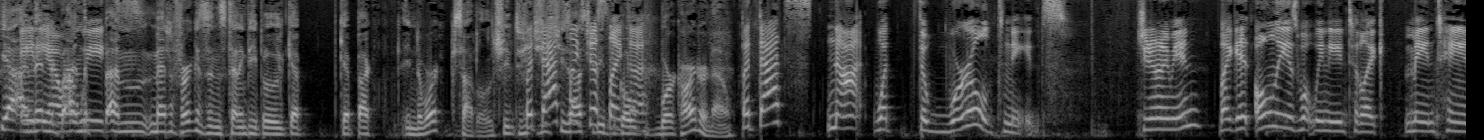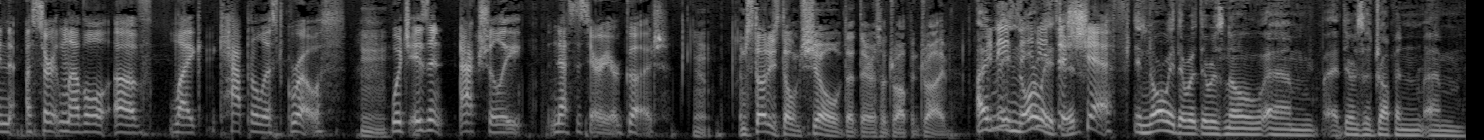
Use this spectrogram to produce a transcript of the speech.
yeah, and then eighty-hour and the, um, Mette Frederiksen's telling people get get back in the work saddle. She, But she that's she's like asking just people like to go a- work harder now. But that's not what the world needs. Do you know what I mean? Like it only is what we need to like maintain a certain level of like capitalist growth, which isn't actually necessary or good. Yeah. And studies don't show that there's a drop in drive. I, It needs in to- it Norway, needs to did. shift. In Norway, there was there was no um, uh, there was a drop in um,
